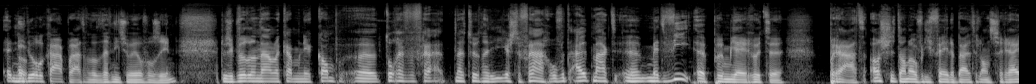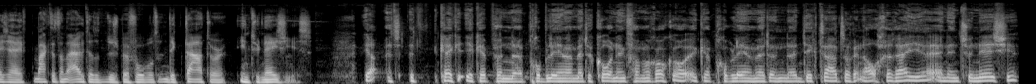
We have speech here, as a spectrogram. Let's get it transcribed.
eh, niet door elkaar praten, want dat heeft niet zo heel veel zin. Dus ik wilde namelijk aan meneer Kamp eh, toch even terug naar die eerste vraag. Of het uitmaakt eh, met wie eh, premier Rutte praat. Als je het dan over die vele buitenlandse reizen heeft... maakt het dan uit dat het dus bijvoorbeeld een dictator in Tunesië is? Ja, het, het- kijk, ik heb een uh, problemen met de koning van Marokko. Ik heb problemen met een uh, dictator in Algerije en in Tunesië.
